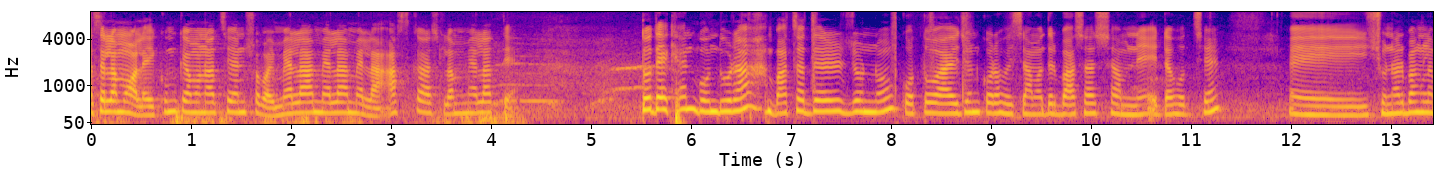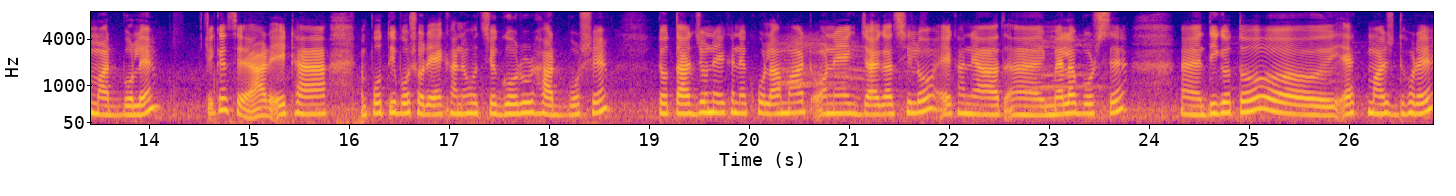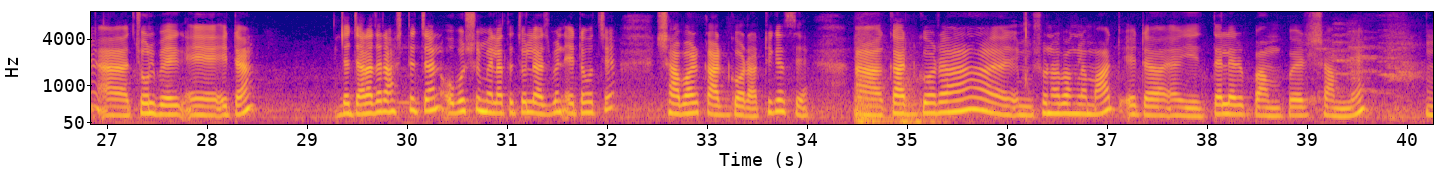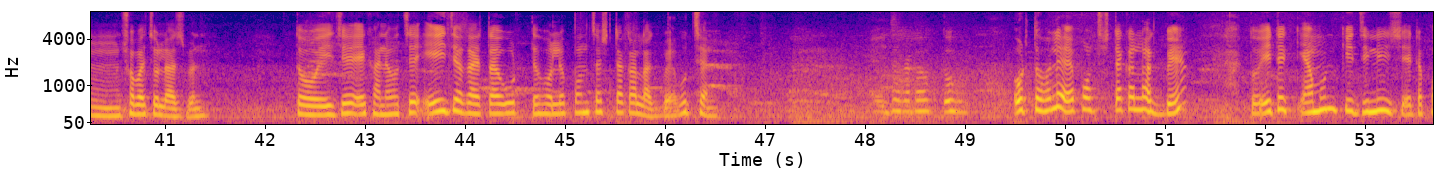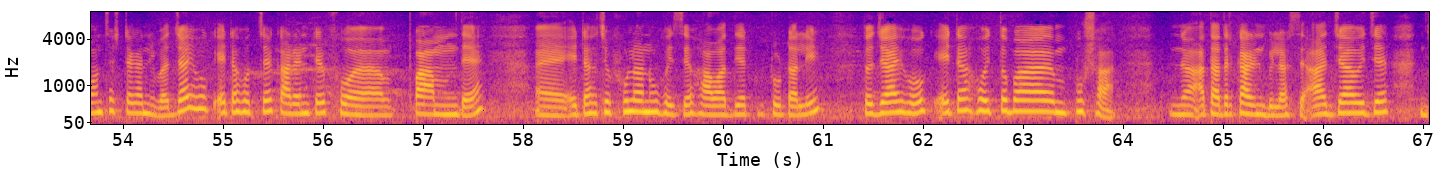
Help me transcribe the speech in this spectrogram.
আসসালামু আলাইকুম, কেমন আছেন? সবাই মেলা মেলা মেলা, আজকে আসলাম মেলাতে। তো দেখেন বন্ধুরা, বাচ্চাদের জন্য কত আয়োজন করা হয়েছে আমাদের বাসার সামনে। এটা হচ্ছে এই সোনার বাংলা মাঠ বলে, ঠিক আছে? আর এটা প্রতি বছরে এখানে হচ্ছে গরুর হাট বসে। তো তার জন্য এখানে খোলা মাঠ, অনেক জায়গা ছিল। এখানে মেলা বসছে। বিগত এক মাস ধরে চলবে এটা। যারা যারা আসতে চান অবশ্যই মেলাতে চলে আসবেন। এটা হচ্ছে সাবার কাঠগড়া ঠিক আছে? কাঠগড়া উম, সোনা বাংলা মাঠ এটা এই তেলের পাম্পের সামনে সবাই চলে আসবেন। তো এই যে এখানে হচ্ছে এই জায়গাটা উঠতে হলে পঞ্চাশ টাকা লাগবে বুঝছেন? এই জায়গাটা তো উঠতে হলে পঞ্চাশ টাকা লাগবে। তো এটা এমন কি জিনিস? এটা পঞ্চাশ টাকা নিবা। যাই হোক এটা হচ্ছে কারেন্টের পাম্প দেয়। এটা হচ্ছে ফুলানো হয়েছে হাওয়া দিয়ে টোটালি তো যাই হোক, এটা হয়তো বা পোষা তাদের কারেন্ট বিল আসছে আর যা ওই যে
